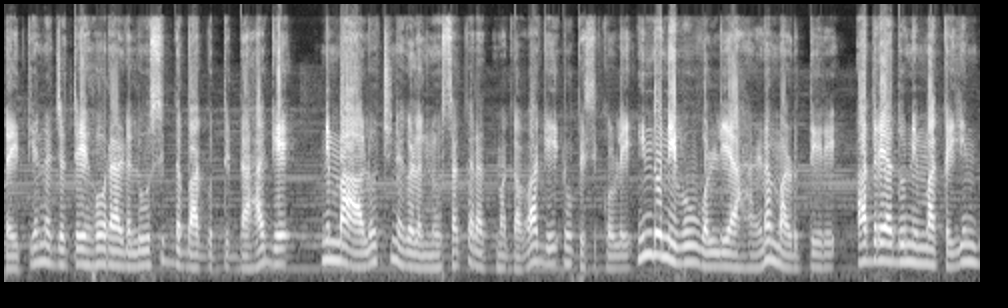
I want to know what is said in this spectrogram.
ದೈತ್ಯನ ಜೊತೆ ಹೋರಾಡಲು ಸಿದ್ಧವಾಗುತ್ತಿದ್ದ ಹಾಗೆ ನಿಮ್ಮ ಆಲೋಚನೆಗಳನ್ನು ಸಕಾರಾತ್ಮಕವಾಗಿ ರೂಪಿಸಿಕೊಳ್ಳಿ. ಇಂದು ನೀವು ಒಳ್ಳೆಯ ಹಣ ಮಾಡುತ್ತೀರಿ. ಆದರೆ ಅದು ನಿಮ್ಮ ಕೈಯಿಂದ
